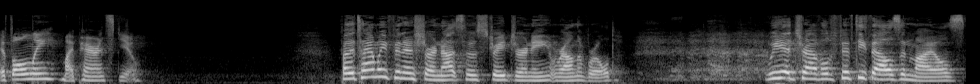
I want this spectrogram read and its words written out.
If only my parents knew. By the time we finished our not so straight journey around the world, we had traveled 50,000 miles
